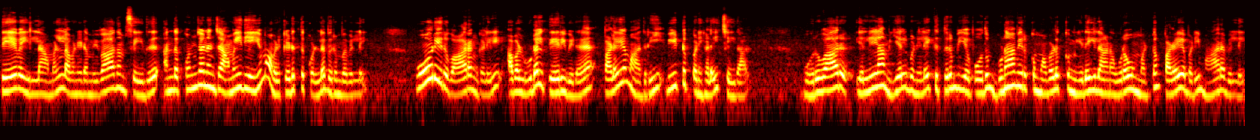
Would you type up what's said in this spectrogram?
தேவையில்லாமல் அவனிடம் விவாதம் செய்து அந்த கொஞ்ச நெஞ்ச அமைதியையும் அவள் கெடுத்துக்கொள்ள விரும்பவில்லை. ஓரிரு வாரங்களில் அவள் உடல் தேறிவிட பழைய மாதிரி வீட்டுப் பணிகளை செய்தாள். ஒருவாறு எல்லாம் இயல்பு நிலைக்கு திரும்பிய போதும் குணாவிற்கும் அவளுக்கும் இடையிலான உறவும் மட்டும் பழையபடி மாறவில்லை.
